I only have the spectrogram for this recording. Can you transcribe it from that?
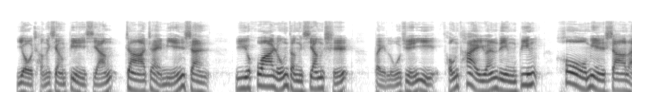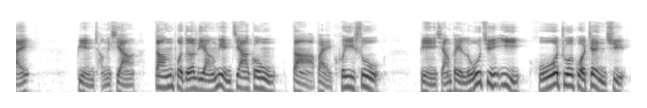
右丞相卞祥扎寨绵山。与花荣等相持，被卢俊义从太原领兵后面杀来，卞丞相当不得两面夹攻，大败亏输，卞祥被卢俊义活捉过阵去。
